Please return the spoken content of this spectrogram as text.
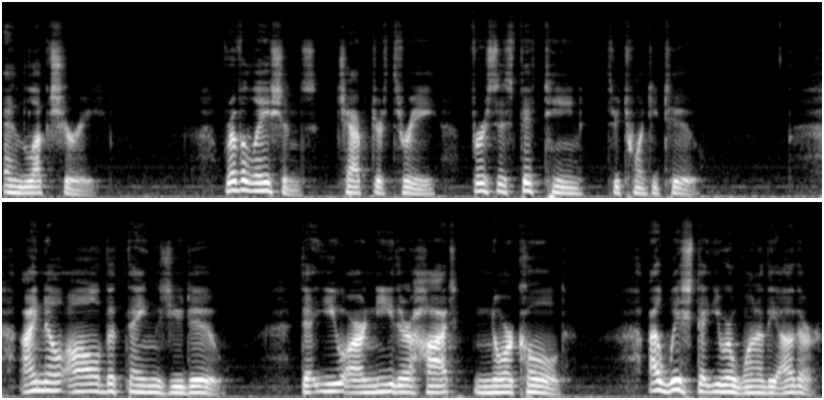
and luxury. Revelations chapter 3, verses 15 through 22. I know all the things you do, that you are neither hot nor cold. I wish that you were one or the other.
